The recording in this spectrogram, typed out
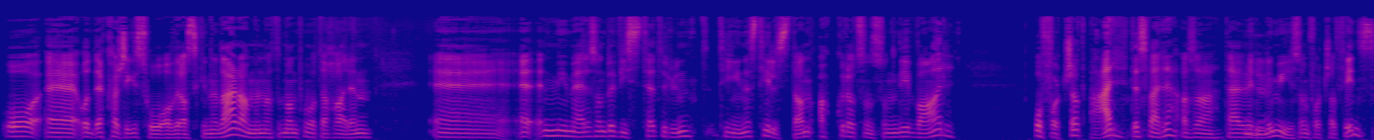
Og, eh, og det er kanskje ikke så overraskende der, da, men at man på en måte har en, eh, en mye mer sånn bevissthet rundt tingenes tilstand, akkurat sånn som de var. Og fortsatt er, dessverre. Altså, det er veldig mye som fortsatt fins.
